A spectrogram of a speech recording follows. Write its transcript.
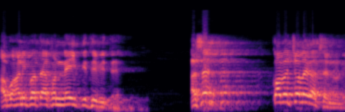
আবু হানিফা তো এখন নেই পৃথিবীতে। আছে? কবে চলে গেছেন উনি?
